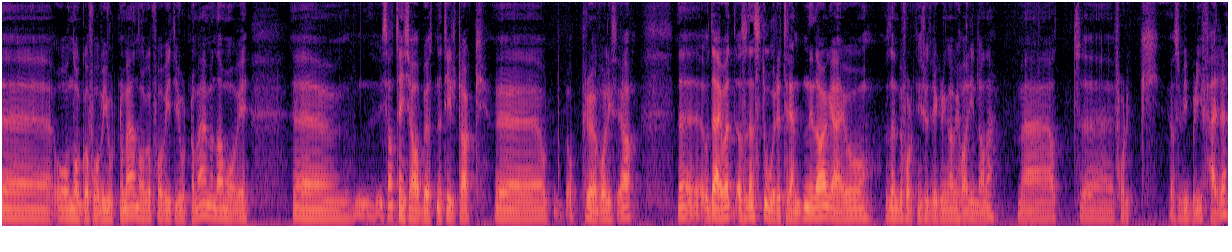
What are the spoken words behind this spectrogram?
Eh, og noe får vi gjort noe med, noe får vi ikke gjort noe med. Men da må vi eh, tenke avbøtende tiltak og, og, prøve å liksom Ja. Det, og det er jo et, altså Den store trenden i dag er jo altså den befolkningsutviklinga vi har i Innlandet. Med at folk Altså vi blir færre.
